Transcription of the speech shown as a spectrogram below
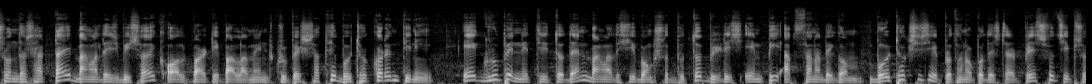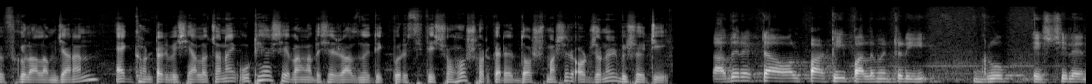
সন্ধ্যা সাতটায় বাংলাদেশ বিষয়ক অল পার্টি পার্লামেন্ট গ্রুপের সাথে বৈঠক করেন তিনি। এই গ্রুপের নেতৃত্ব দেন বাংলাদেশি বংশোদ্ভূত ব্রিটিশ এমপি আফসানা বেগম। বৈঠক শেষে প্রধান উপদেষ্টার প্রেস সচিব শফিকুল আলম জানান, এক ঘণ্টার বেশি আলোচনায় উঠে আসে বাংলাদেশের রাজনৈতিক পরিস্থিতি সহ সরকারের দশ মাসের অর্জনের বিষয়টি। তাদের একটা অল পার্টি পার্লামেন্টারি গ্রুপ এসছিলেন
